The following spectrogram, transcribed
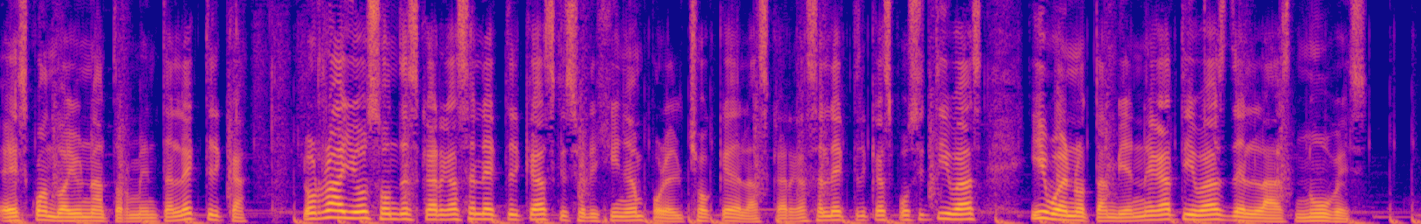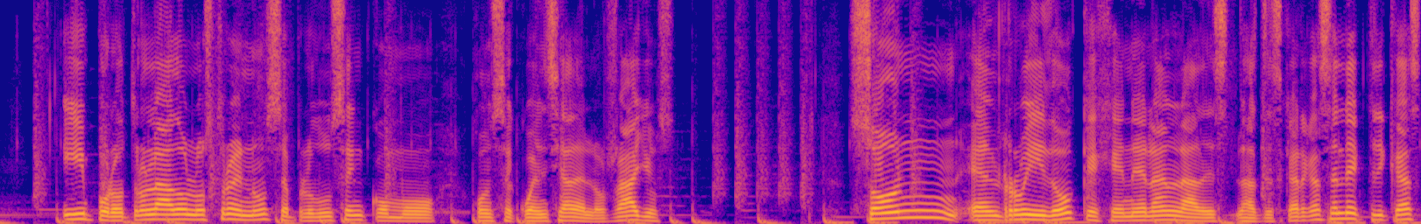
Es cuando hay una tormenta eléctrica. Los rayos son descargas eléctricas que se originan por el choque de las cargas eléctricas positivas y bueno, también negativas de las nubes. Y por otro lado, los truenos se producen como consecuencia de los rayos. Son el ruido que generan las descargas eléctricas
